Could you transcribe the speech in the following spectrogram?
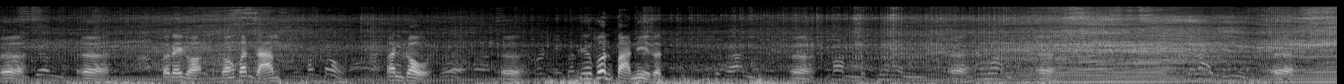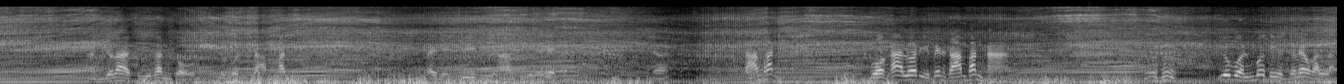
เออเออเท่าไหร่ก่อสองพันสามพันเก้าพันเก้าเออยังพ่นป่านนี่สันเออเออเออเออ นยุราสี่พันเก้าอยู่บนสามพันได้เด็กที่สี่ห้าปีเลยสามพันบวกค่ารถอีกเป็นสามพันหาอยู่บนบ่ถือก็แล้วกันละ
